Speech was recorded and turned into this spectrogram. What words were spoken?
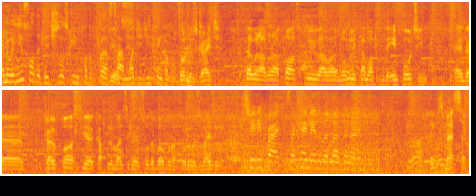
And when you saw the digital screen for the first Yes. time, what did you think of it? I it? thought it was great. No, when I when I passed through, I would normally come off from the N14 and uh, drove past here a couple of months ago and saw the billboard. I thought it was amazing. It's really bright because I came here in the middle of the night. I think it's massive.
